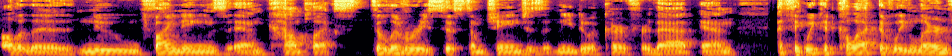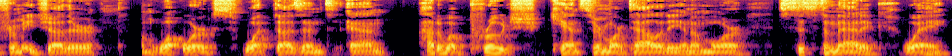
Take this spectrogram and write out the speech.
all of the new findings and complex delivery system changes that need to occur for that. And I think we could collectively learn from each other um, what works, what doesn't, and how to approach cancer mortality in a more systematic way.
